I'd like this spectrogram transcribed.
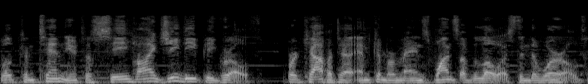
will continue to see high GDP growth, per capita income remains one of the lowest in the world.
